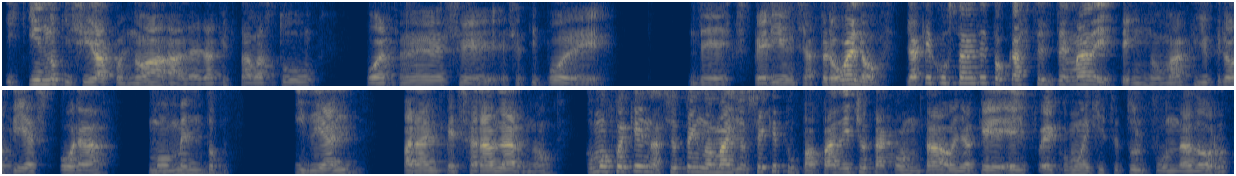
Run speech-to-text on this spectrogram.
y, quién no quisiera, pues, ¿no? A, la edad que estabas tú, poder tener ese, ese tipo de, de, experiencia. Pero bueno, ya que justamente tocaste el tema de Tecnomac, yo creo que ya es hora, momento ideal para empezar a hablar, ¿no? ¿Cómo fue que nació Tecnomac? Yo sé que tu papá, de hecho, te ha contado, ya que él fue, como dijiste tú, el fundador.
